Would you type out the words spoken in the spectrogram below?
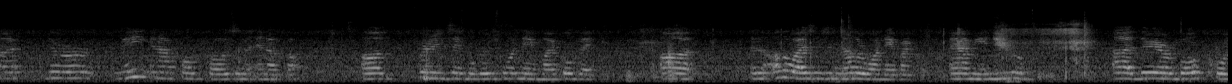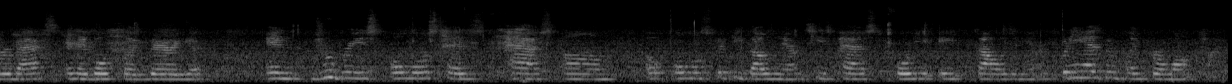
Uh, there are many NFL pros in the NFL. Uh, for example, there's one named Michael Vick. Uh, and otherwise, there's another one named Michael. I mean, uh, they are both quarterbacks, and they both play very good. And Drew Brees almost has passed um, almost 50,000 yards. He's passed 48,000 yards, but he has been playing for a long time.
